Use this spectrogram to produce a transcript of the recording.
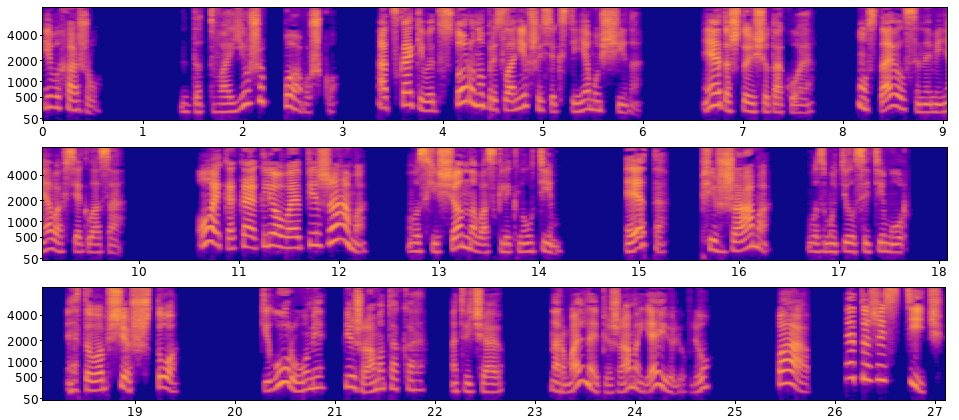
и выхожу. Да твою же бабушку! Отскакивает в сторону прислонившийся к стене мужчина. Это что еще такое? уставился на меня во все глаза. «Ой, какая клёвая пижама!» — восхищенно воскликнул Тим. «Это пижама?» — возмутился Тимур. «Это вообще что?» «Кигуруми, пижама такая», — отвечаю. «Нормальная пижама, я ее люблю». «Пап, это же Стич!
